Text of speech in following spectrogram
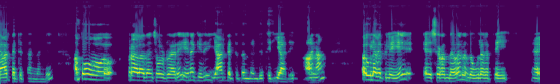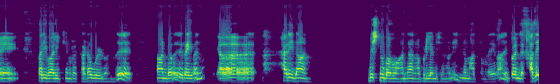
யார் கற்றுத்தந்தண்டு அப்போ பிரகலாதன் சொல்றாரு எனக்கு இது யார் கற்றுத்தந்தண்டு தெரியாது. ஆனா உலகத்திலேயே சிறந்தவர் இந்த உலகத்தை பரிபாலிக்கின்ற கடவுள் வந்து ஆண்டவர் இறைவன் ஆஹ், ஹரிதான். விஷ்ணு பகவான் தான் அப்படி என்று சொன்னோன்னே இன்னும் மாத்திரம் அடையலாம். இப்ப இந்த கதை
